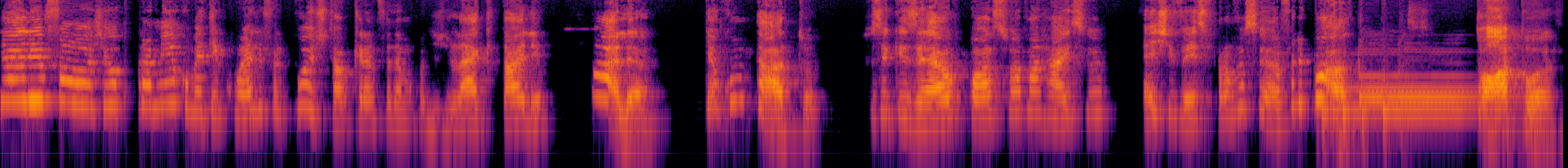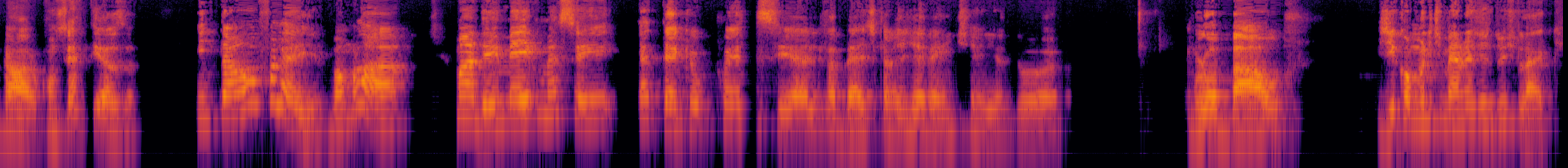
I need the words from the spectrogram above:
E aí ele falou, chegou para mim, eu comentei com ele, falei, pô, estava querendo fazer uma coisa de Slack e tal. Ele, olha, tem um contato. Se você quiser, eu posso amarrar isso, este vez para você. Eu falei, pô, topo, claro, com certeza. Então eu falei, vamos lá. Mandei e-mail, comecei até que eu conheci a Elizabeth, que ela é gerente aí do global de community manager do Slack.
